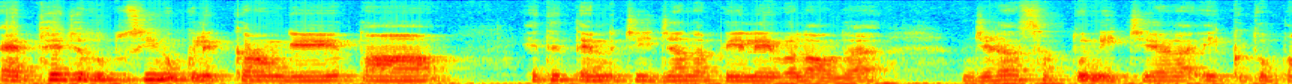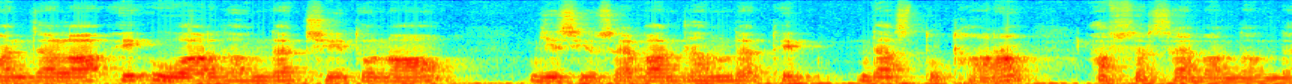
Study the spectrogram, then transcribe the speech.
ਇੱਥੇ ਜਦੋਂ ਤੁਸੀਂ ਇਹਨੂੰ ਕਲਿੱਕ ਕਰੋਗੇ, ਤਾਂ ਇੱਥੇ ਤਿੰਨ ਚੀਜ਼ਾਂ ਦਾ ਪੇ ਲੈਵਲ ਆਉਂਦਾ ਹੈ। ਜਿਹੜਾ ਸਭ ਤੋਂ ਨੀਚੇ ਵਾਲਾ 1 ਤੋਂ 5 ਵਾਲਾ, ਇਹ OR ਦਾ ਹੁੰਦਾ 6 ਤੋਂ 9 ਜੀਸੀਓ ਸਾਹਿਬਾਨ ਦਾ ਹੁੰਦਾ ਤੇ 10 ਤੋਂ 18 ਅਫਸਰ ਸਾਹਿਬਾਨ ਦਾ ਹੁੰਦਾ।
